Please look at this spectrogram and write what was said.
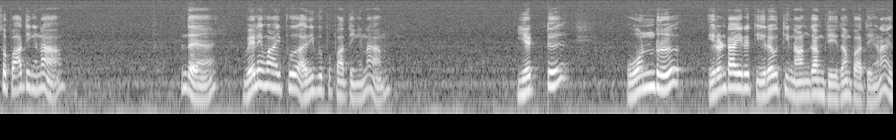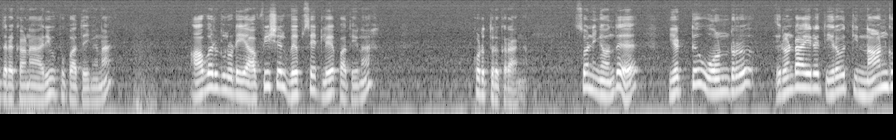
ஸோ பார்த்தீங்கன்னா இந்த வேலைவாய்ப்பு அறிவிப்பு பார்த்தீங்கன்னா எட்டு ஒன்று இரண்டாயிரத்தி இருபத்தி நான்காம் தேதி தான் பார்த்தீங்கன்னா இதற்கான அறிவிப்பு பார்த்தீங்கன்னா அவர்களுடைய அஃபிஷியல் வெப்சைட்லேயே பார்த்தீங்கன்னா கொடுத்துருக்குறாங்க. ஸோ நீங்கள் வந்து எட்டு ஒன்று இரண்டாயிரத்தி இருபத்தி நான்கு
